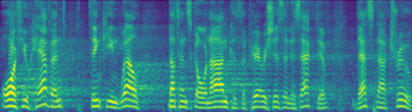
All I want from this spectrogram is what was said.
or if you haven't, thinking, well, nothing's going on because the parish isn't as active. That's not true.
